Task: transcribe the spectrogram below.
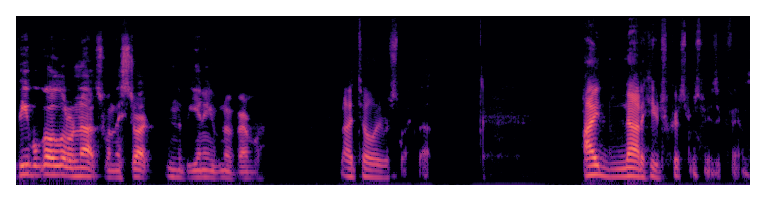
people go a little nuts when they start in the beginning of November. I totally respect that. I'm not a huge Christmas music fan,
